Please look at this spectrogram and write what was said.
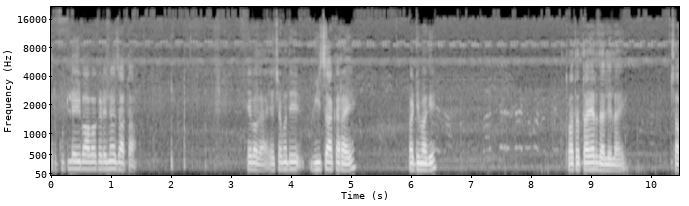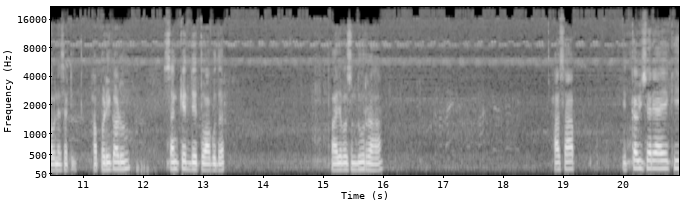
तर कुठल्याही बाबाकडे न जाता हे बघा याच्यामध्ये व्हीचा आकार आहे पाठीमागे. तो आता तयार झालेला आहे चावण्यासाठी. हा फळी काढून संकेत देतो अगोदर. माझ्यापासून दूर राहा. हा साप इतका विषारी आहे की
